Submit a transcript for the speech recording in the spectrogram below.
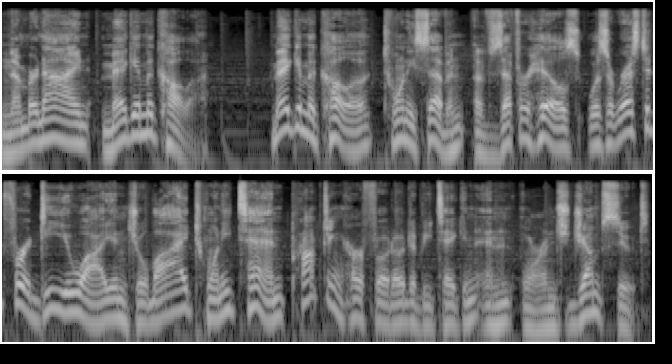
Number 9. Megan McCullough Megan McCullough, 27, of Zephyrhills, was arrested for a DUI in July 2010, prompting her photo to be taken in an orange jumpsuit.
